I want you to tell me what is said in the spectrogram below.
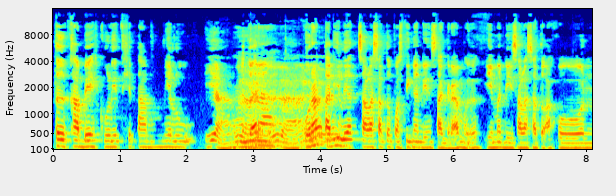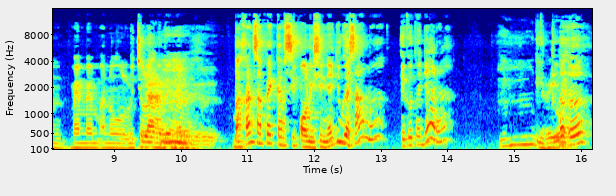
kabeh kulit hitam milu iya jarang enggak. orang tadi lihat salah satu postingan di Instagram eh, di salah satu akun meme anu lucu lah Ya, gitu ya. Eh, bahkan sampai ke si polisinya juga sama ikut ngejarah Hmm, gitu. Ngeri.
